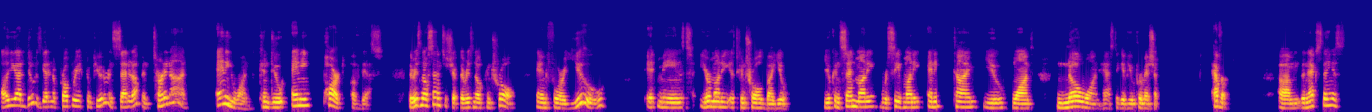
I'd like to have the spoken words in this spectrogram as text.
All you got to do is get an appropriate computer and set it up and turn it on. Anyone can do any part of this. There is no censorship, there is no control. And for you, it means your money is controlled by you. You can send money, receive money anytime you want. No one has to give you permission, ever. Um, the next thing is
